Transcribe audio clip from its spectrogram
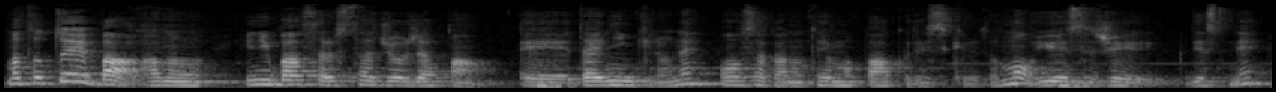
まあ、例えばあのユニバーサル・スタジオ・ジャパン、えー大人気のね大阪のテーマパークですけれども USJ ですね。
